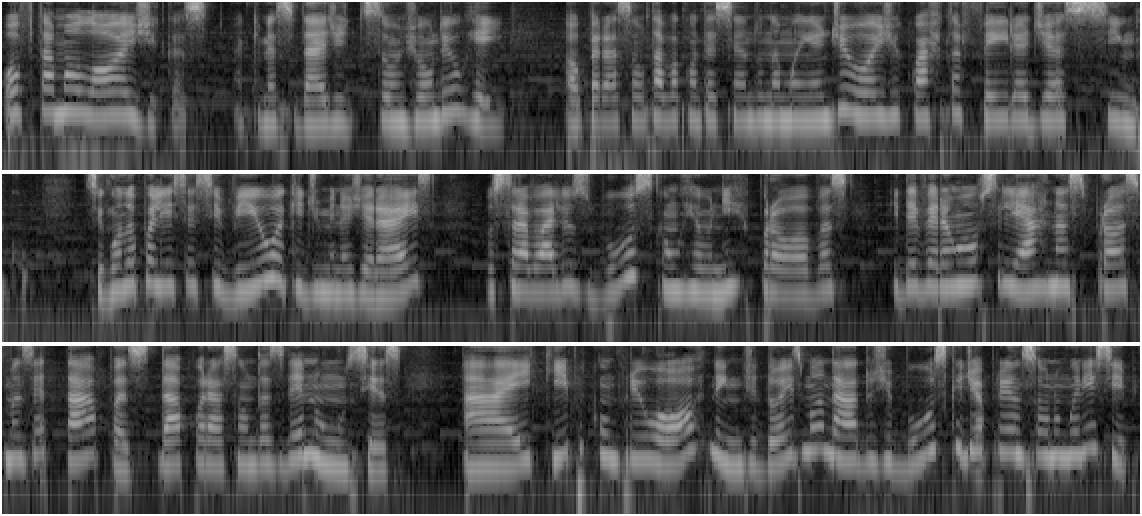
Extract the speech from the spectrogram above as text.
oftalmológicas aqui na cidade de São João del Rei. A operação estava acontecendo na manhã de hoje, quarta-feira, dia 5. Segundo a Polícia Civil aqui de Minas Gerais, os trabalhos buscam reunir provas que deverão auxiliar nas próximas etapas da apuração das denúncias. A equipe cumpriu ordem de dois mandados de busca e de apreensão no município.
